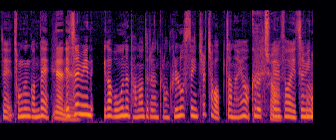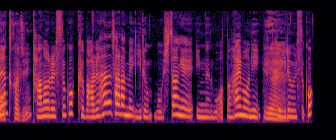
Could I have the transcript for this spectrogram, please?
이제 적는 건데 네네. 에 즈미 가 모으는 단어들은 그런 글로 쓰인 출처가 없잖아요. 그렇죠. 그래서 에즈미는 단어를 쓰고 그 말을 한 사람의 이름, 뭐 시장에 있는 뭐 어떤 할머니 예. 그 이름을 쓰고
